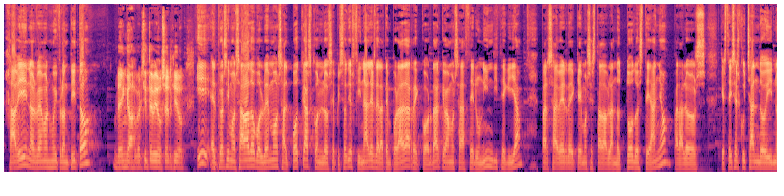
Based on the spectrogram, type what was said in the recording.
Javi, nos vemos muy prontito. Venga, a ver si te veo, Sergio. Y el próximo sábado volvemos al podcast con los episodios finales de la temporada. Recordar que vamos a hacer un índice guía para saber de qué hemos estado hablando todo este año. Para los que estáis escuchando y no,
